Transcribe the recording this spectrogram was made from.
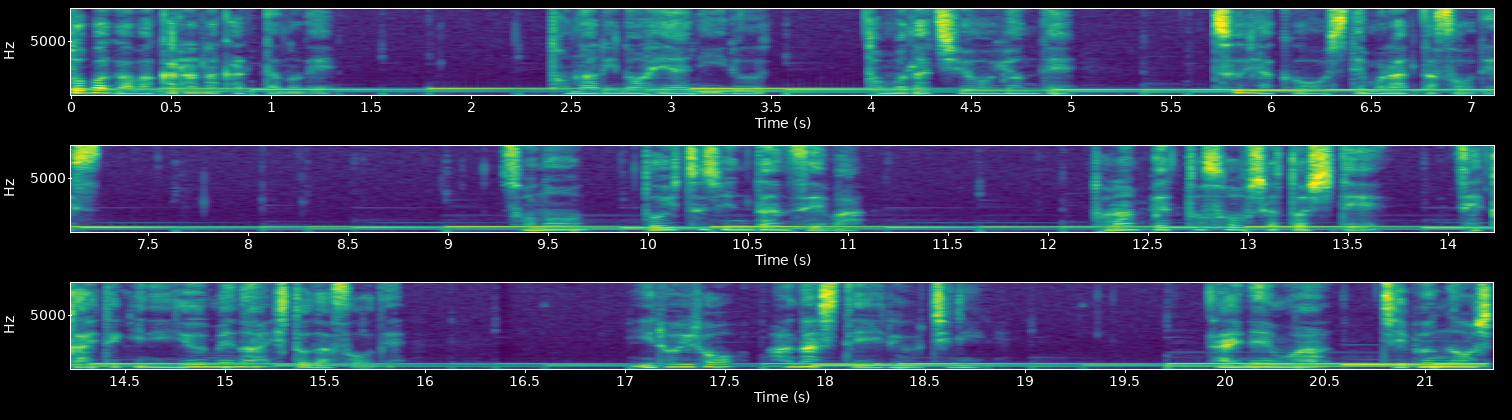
言葉がわからなかったので隣の部屋にいる友達を呼んで通訳をしてもらったそうです。そのドイツ人男性はトランペット奏者として世界的に有名な人だそうでいろいろ話しているうちに来年は自分が教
